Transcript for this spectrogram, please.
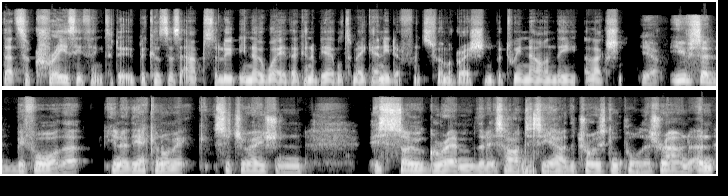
that's a crazy thing to do because there's absolutely no way they're going to be able to make any difference to immigration between now and the election. Yeah. You've said before that, you know, the economic situation is so grim that it's hard to see how the Tories can pull this round. And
